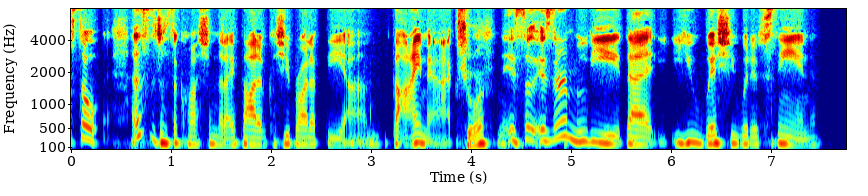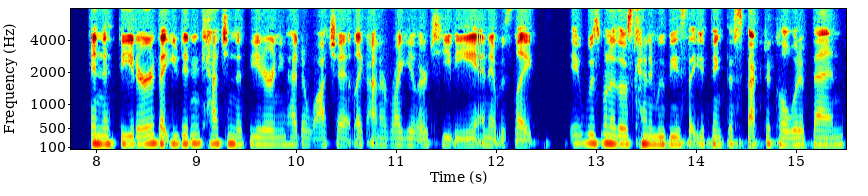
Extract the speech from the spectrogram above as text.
so this is just a question that I thought of because you brought up the um the IMAX. Sure. Is, so is there a movie that you wish you would have seen in the theater that you didn't catch in the theater and you had to watch it like on a regular TV and it was like it was one of those kind of movies that you think the spectacle would have been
